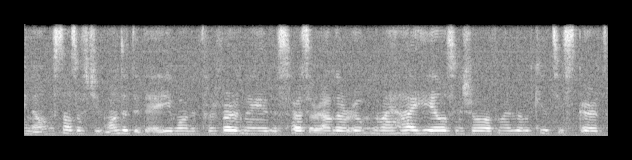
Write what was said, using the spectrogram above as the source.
I know, it's not what she wanted today. You wanted preferred me to strut around the room in my high heels and show off my little cutesy skirts.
